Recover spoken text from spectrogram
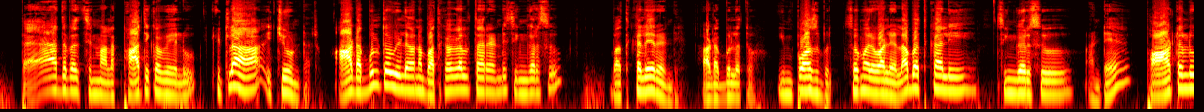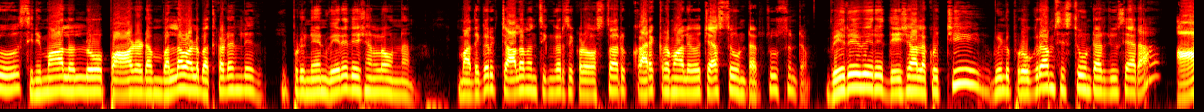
పెద్ద పెద్ద సినిమాలకు పాతిక వేలు ఇట్లా ఇచ్చి ఉంటారు. ఆ డబ్బులతో వీళ్ళు ఏమైనా బతకగలుగుతారండి సింగర్స్? బతకలేరండి ఆ డబ్బులతో. ఇంపాసిబుల్ సో మరి వాళ్ళు ఎలా బతకాలి సింగర్స్? అంటే పాటలు సినిమాలలో పాడడం వల్ల వాళ్ళు బతకడం లేదు. ఇప్పుడు నేను వేరే దేశంలో ఉన్నాను. మా దగ్గరకు చాలా మంది సింగర్స్ ఇక్కడ వస్తారు కార్యక్రమాలు ఏవో చేస్తూ ఉంటారు చూస్తుంటాం. వేరే వేరే దేశాలకు వచ్చి వీళ్ళు ప్రోగ్రామ్స్ ఇస్తూ ఉంటారు చూసారా ఆ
